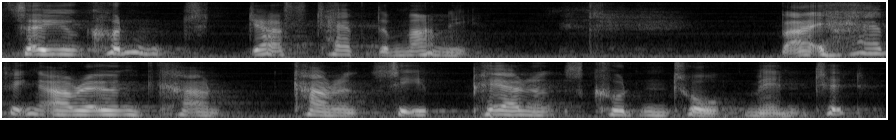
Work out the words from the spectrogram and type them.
So you couldn't just have the money. By having our own currency, parents couldn't augment it.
